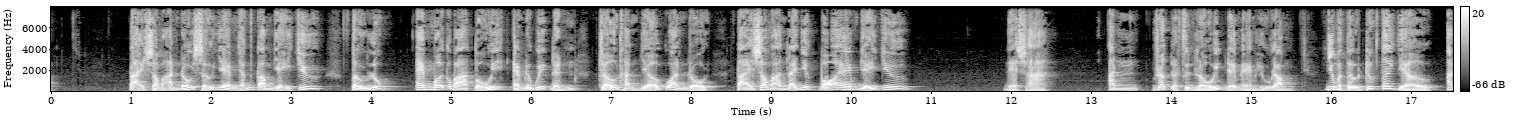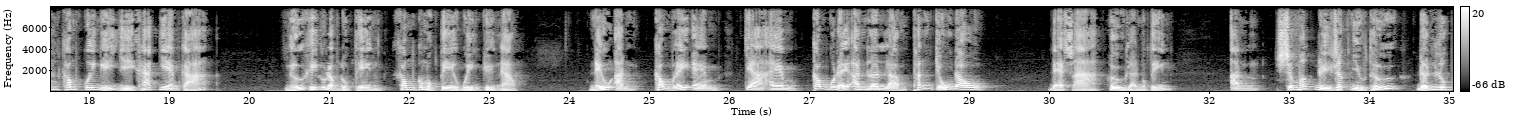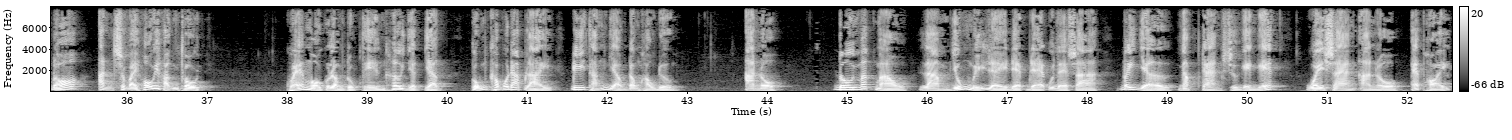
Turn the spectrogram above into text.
Tại sao mà anh đối xử với em nhẫn tâm vậy chứ? Từ lúc em mới có 3 tuổi, em đã quyết định trở thành vợ của anh rồi. Tại sao mà anh lại dứt bỏ em vậy chứ? Desa, anh rất là xin lỗi để mẹ em hiểu lầm. Nhưng mà từ trước tới giờ, anh không quấy nghĩ gì khác với em cả. Ngữ khí của Long Trục Thiên không có một tia quyển chuyển nào. Nếu anh không lấy em, cha em không có để anh lên làm thánh chủ đâu. Desa hư lạnh một tiếng. Anh sẽ mất đi rất nhiều thứ, đến lúc đó anh sẽ phải hối hận thôi. Khỏe môi của lòng trục thiên hơi giật giật, cũng không có đáp lại, đi thẳng vào trong hậu đường. Ano, đôi mắt màu làm giống mỹ lệ đẹp đẽ của Desa, bây giờ ngập tràn sự ghen ghét, quay sang Ano ép hỏi.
